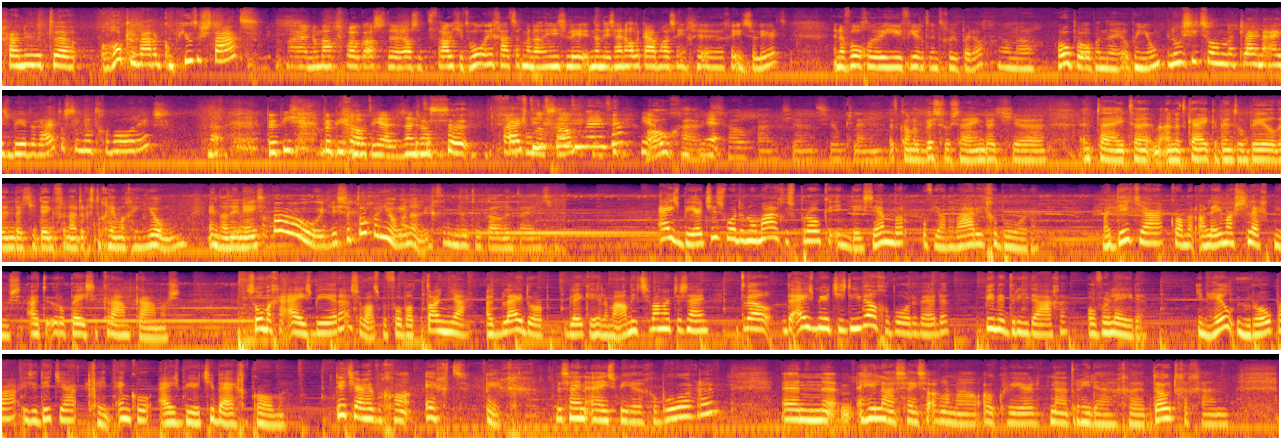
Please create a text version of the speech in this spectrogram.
We gaan nu het uh, hockey waar een computer staat. Maar normaal gesproken, als, de, als het vrouwtje het hol ingaat, zeg maar, dan, dan zijn alle camera's in, ge, geïnstalleerd. En dan volgen we hier 24 uur per dag. En dan uh, hopen op een, op een jong. En hoe ziet zo'n kleine ijsbeer eruit als die net geboren is? Nou, puppy, puppy grote, ja. Ze zijn Het zo is uh, 15 gram. centimeter? Ja. Hooguit, Ja. hooguit. Ja, het is heel klein. Het kan ook best zo zijn dat je een tijd eh, aan het kijken bent op beelden... en dat je denkt van nou, er is nog helemaal geen jong. En dan ineens, oh, is er toch een jong? En dan ligt het natuurlijk al een tijdje. IJsbeertjes worden normaal gesproken in december of januari geboren. Maar dit jaar kwam er alleen maar slecht nieuws uit de Europese kraamkamers. Sommige ijsberen, zoals bijvoorbeeld Tanja uit Blijdorp... bleken helemaal niet zwanger te zijn... terwijl de ijsbeertjes die wel geboren werden... binnen drie dagen overleden. In heel Europa is er dit jaar geen enkel ijsbeertje bijgekomen. Dit jaar hebben we gewoon echt pech. Er zijn ijsberen geboren. En eh, helaas zijn ze allemaal ook weer na drie dagen dood gegaan.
